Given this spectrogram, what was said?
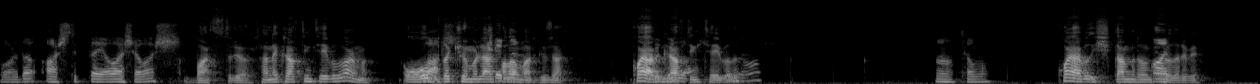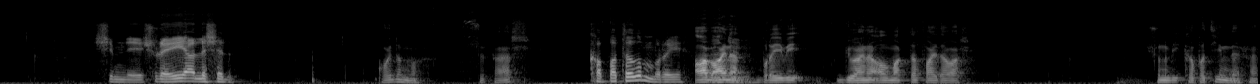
Bu arada açlıkta yavaş yavaş. Bastırıyor. Sende crafting table var mı? Oo Var. burada kömürler falan Kömür- var. Güzel. Koy abi Kömür crafting var. table'ı. Ne var? Ha tamam. Koy abi ışıklandıralım Aynen. şuraları bir. Şimdi şuraya yerleşelim. Koydun mu? Süper. Kapatalım burayı. Abi Bence aynen. bir. Burayı bir güvene almakta fayda var. Şunu bir kapatayım da. heh.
